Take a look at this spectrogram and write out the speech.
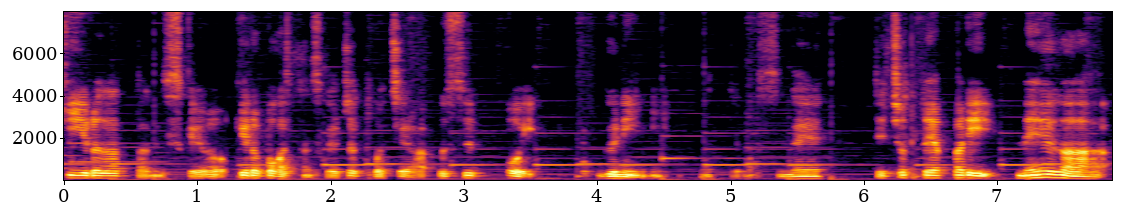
黄色だったんですけど、黄色っぽかったんですけど、ちょっとこちら薄っぽいグリーンになってますね。で、ちょっとやっぱり目が、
